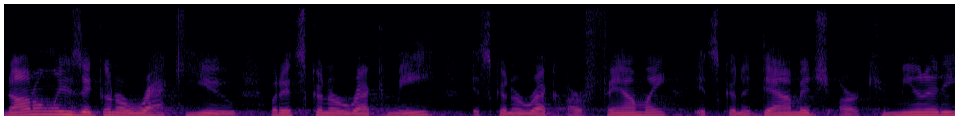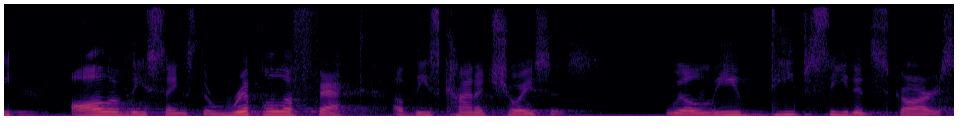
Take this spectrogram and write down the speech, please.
not only is it going to wreck you, but it's going to wreck me, it's going to wreck our family, it's going to damage our community. All of these things, the ripple effect of these kind of choices will leave deep seated scars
